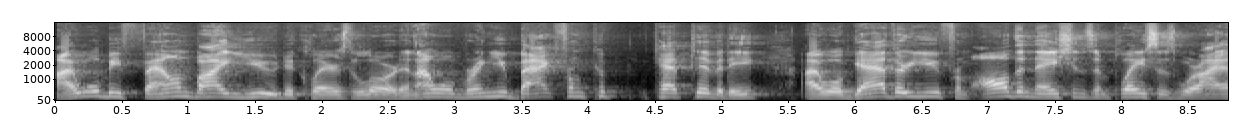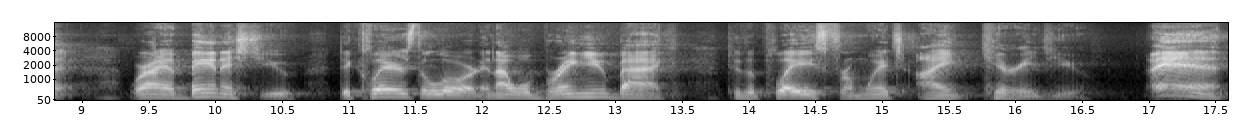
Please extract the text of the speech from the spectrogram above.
I will be found by you, declares the Lord, and I will bring you back from captivity I will gather you from all the nations and places where I, where I have banished you, declares the Lord, and I will bring you back to the place from which I carried you. Man,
